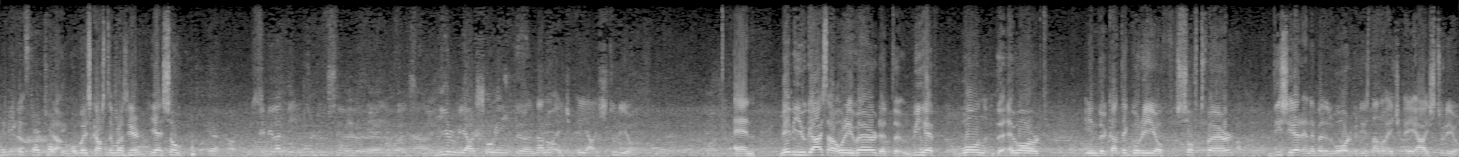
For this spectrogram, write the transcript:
Maybe you can start Yeah, talking. always customers here. Yeah, so Yeah. maybe let me introduce. Uh, here we are showing the Nano Edge AI Studio, and maybe you guys are already aware that we have won the award in the category of software this year and embedded world with this Nano Edge AI Studio.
